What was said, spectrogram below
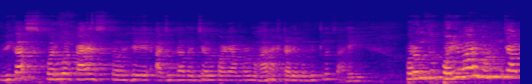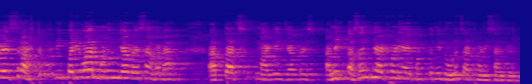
विकास पर्व काय असतं हे अजितदादांच्या रूपाने आपण महाराष्ट्राने बघितलंच आहे. परंतु परिवार म्हणून ज्यावेळेस राष्ट्रवादी परिवार म्हणून ज्यावेळेस आम्हाला आत्ताच मागे ज्यावेळेस अनेक असंख्य आठवणी आहे फक्त मी दोनच आठवणी सांगेन.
